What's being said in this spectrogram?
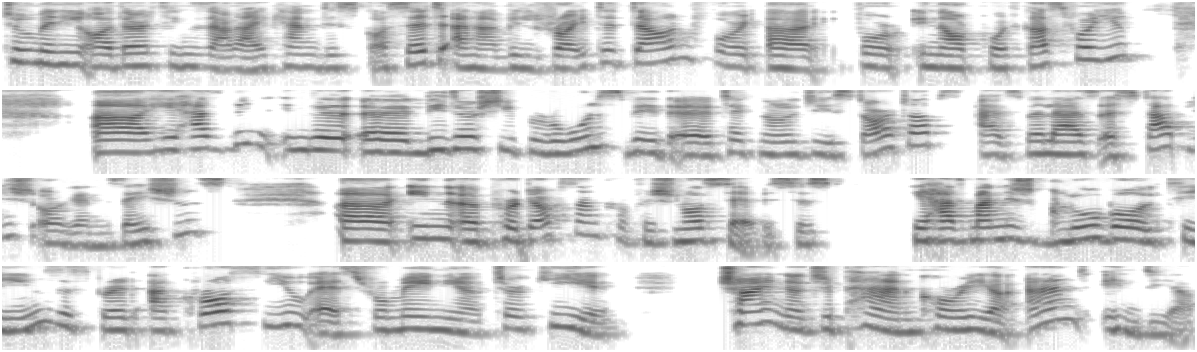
too many other things that I can discuss it, and I will write it down for for in our podcast for you. Uh, he has been in the uh, leadership roles with uh, technology startups as well as established organizations uh, in uh, products and professional services. He has managed global teams spread across US, Romania, Turkey, China, Japan, Korea, and India.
